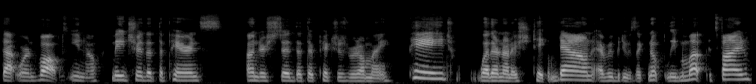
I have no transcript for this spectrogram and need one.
that were involved you know made sure that the parents understood that their pictures were on my page, whether or not I should take them down. Everybody was like, nope, leave them up. It's fine.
